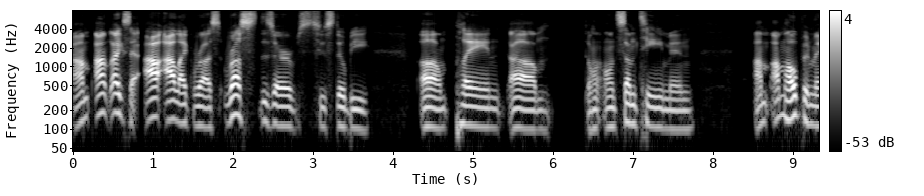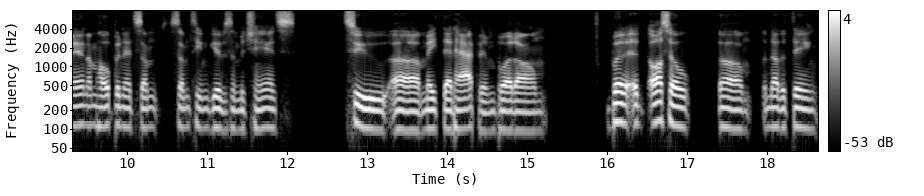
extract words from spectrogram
I'm I'm like I said, I, I like Russ. Russ deserves to still be um playing um on, on some team, and I'm I'm hoping, man. I'm hoping that some some team gives him a chance to uh make that happen. But um, but it also um another thing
